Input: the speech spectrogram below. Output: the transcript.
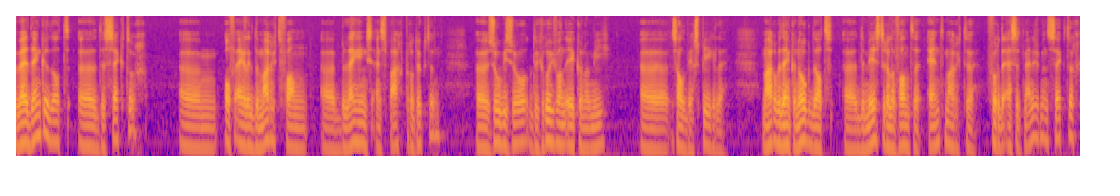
wij denken dat de sector um, of eigenlijk de markt van uh, beleggings- en spaarproducten sowieso de groei van de economie zal weerspiegelen. Maar we denken ook dat de meest relevante eindmarkten voor de asset management sector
